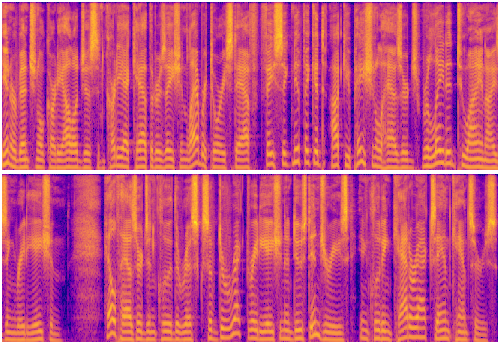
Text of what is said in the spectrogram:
Interventional cardiologists and cardiac catheterization laboratory staff face significant occupational hazards related to ionizing radiation. Health hazards include the risks of direct radiation induced injuries, including cataracts and cancers.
